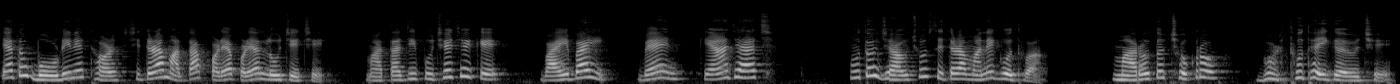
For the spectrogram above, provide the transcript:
ત્યાં તો બોરડીને થળ શીતળા માતા પડ્યા પડ્યા લોચે છે. માતાજી પૂછે છે કે, બાઈ બાઈ, બેન, ક્યાં જા છ? હું તો જાઉં છું શીતળામાને ગોતવા મારો તો છોકરો ભડથું થઈ ગયો છે.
